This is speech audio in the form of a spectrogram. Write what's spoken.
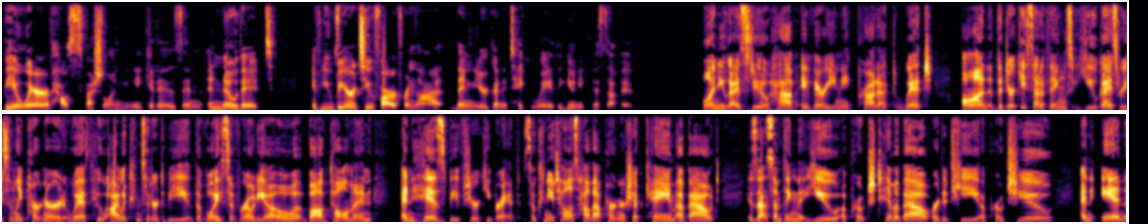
be aware of how special and unique it is and, and know that if you veer too far from that, then you're going to take away the uniqueness of it. Well, and you guys do have a very unique product, which on the jerky side of things, you guys recently partnered with who I would consider to be the voice of rodeo, Bob Tallman and his beef jerky brand. So, can you tell us how that partnership came about? Is that something that you approached him about, or did he approach you? And in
